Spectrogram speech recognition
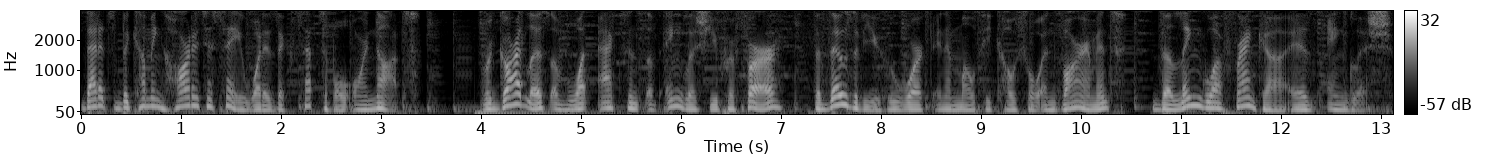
that it's becoming harder to say what is acceptable or not. Regardless of what accents of English you prefer, for those of you who work in a multicultural environment, the lingua franca is English.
